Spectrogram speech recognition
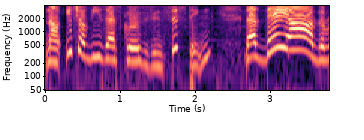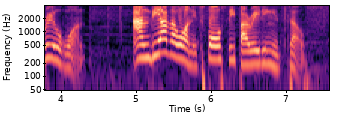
Now, each of these EXCOs is insisting that they are the real one, and the other one is falsely parading itself.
